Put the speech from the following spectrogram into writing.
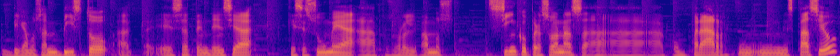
digamos, han visto esa tendencia que se sume a, pues ahora le vamos cinco personas a, comprar un, espacio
